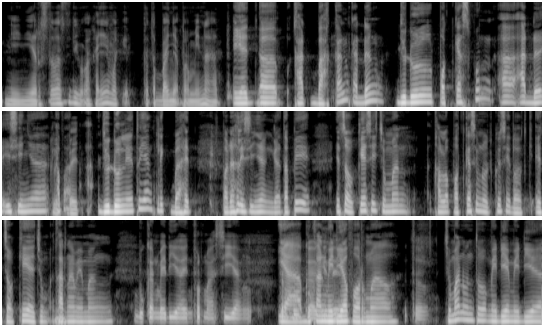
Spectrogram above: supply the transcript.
nyinyir itu pasti makanya makin tetap banyak peminat. Iya, eh, ka- bahkan kadang judul podcast pun eh, ada isinya Clickbait. apa? Judulnya itu yang clickbait, padahal isinya enggak. Tapi it's okay sih, cuman kalau podcast sih menurutku sih it's okay ya, cuma Hmm. karena memang bukan media informasi yang ya bukan gitu media ya. formal. betul Cuman untuk media-media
